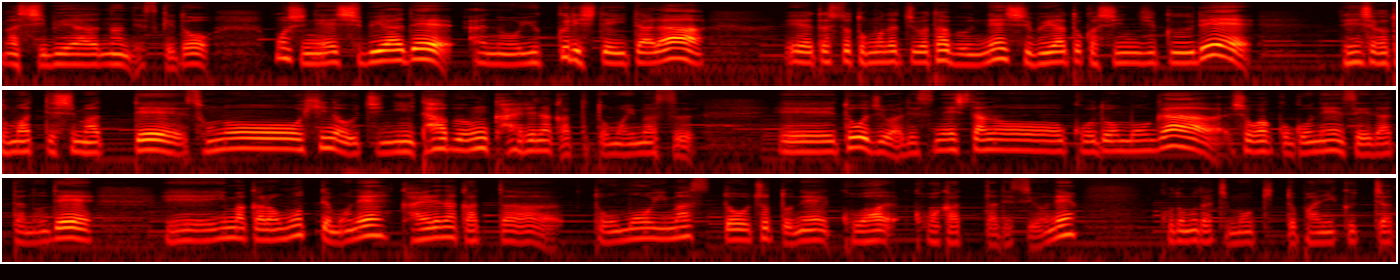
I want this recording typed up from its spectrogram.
まあ、渋谷なんですけどもしね渋谷であのゆっくりしていたら、え私と友達は多分ね渋谷とか新宿で電車が止まってしまってその日のうちに多分帰れなかったと思います。えー、当時はですね下の子供が小学校5年生だったので、えー、今から思ってもね帰れなかったと思いますとちょっとね怖かったですよね。子供たちもきっとパニクっちゃっ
